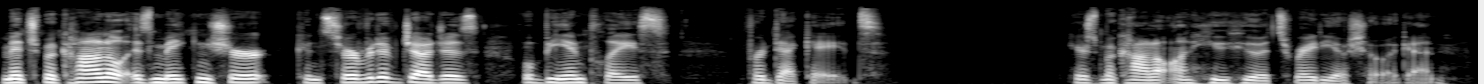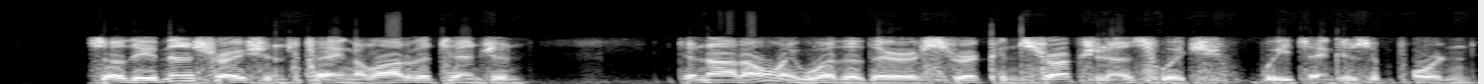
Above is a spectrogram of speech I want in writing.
Mitch McConnell is making sure conservative judges will be in place for decades. Here's McConnell on Hugh Hewitt's radio show again. So the administration is paying a lot of attention to not only whether they're strict constructionists, which we think is important,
